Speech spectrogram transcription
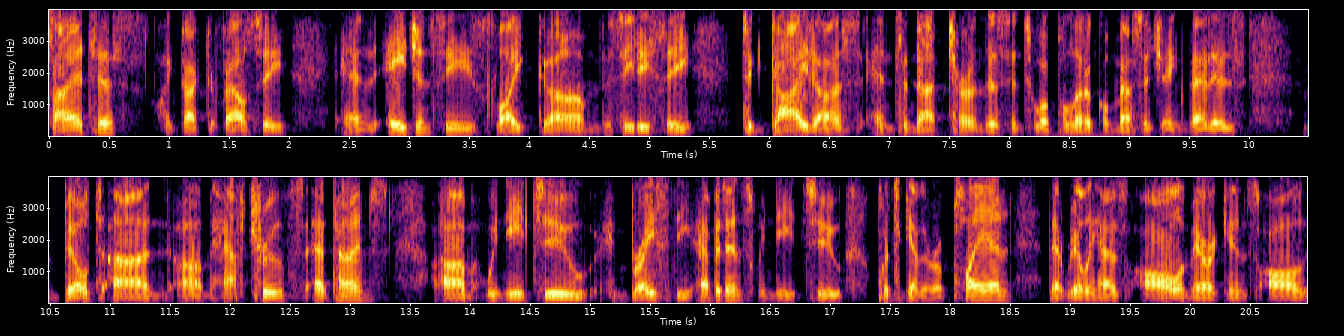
scientists like Dr. Fauci and agencies like um, the CDC to guide us and to not turn this into a political messaging that is built on um, half truths at times. Um, we need to embrace the evidence. We need to put together a plan that really has all Americans, all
